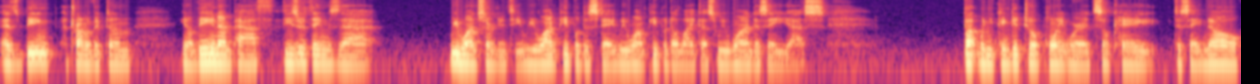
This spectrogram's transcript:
as being a trauma victim, you know, being an empath, these are things that we want certainty. We want people to stay. We want people to like us. We want to say yes. But when you can get to a point where it's okay to say no,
